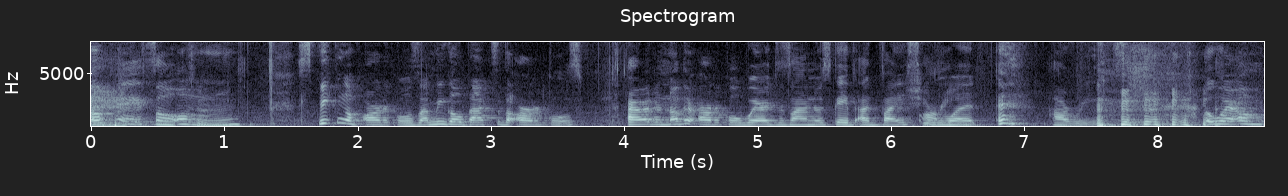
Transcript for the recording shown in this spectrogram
okay, so um, speaking of articles, let me go back to the articles. I read another article where designers gave advice on what I read, where um,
